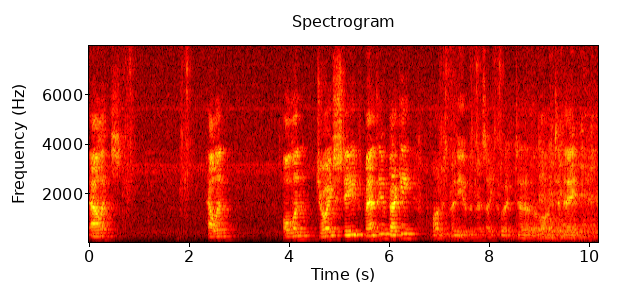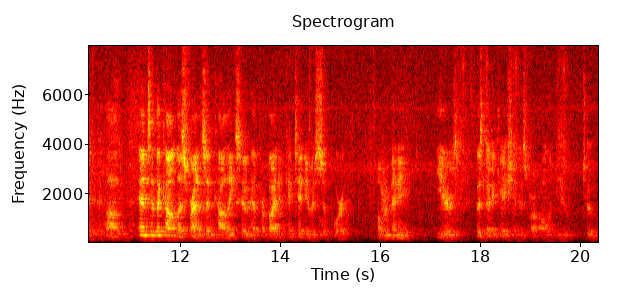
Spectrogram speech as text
Alex, Helen, Olin, Joyce, Steve, Matthew, Becky, brought as many of them as I could uh, along today. Um, and to the countless friends and colleagues who have provided continuous support over many years. This dedication is for all of you, too.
